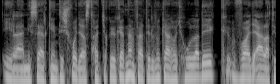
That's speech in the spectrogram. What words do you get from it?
élelmiszerként is fogyaszthatjuk őket, nem feltétlenül kell, hogy hulladék vagy állati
